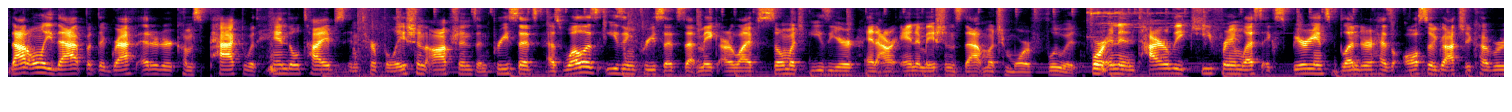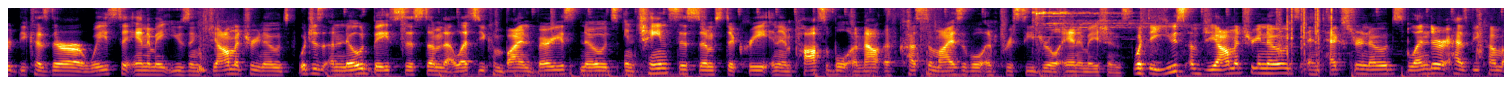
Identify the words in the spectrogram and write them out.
Not not only that, but the graph editor comes packed with handle types, interpolation options, and presets, as well as easing presets that make our life so much easier and our animations that much more fluid. For an entirely keyframe-less experience, Blender has also got you covered because there are ways to animate using geometry nodes, which is a node-based system that lets you combine various nodes in chain systems to create an impossible amount of customizable and procedural animations. With the use of geometry nodes and texture nodes, Blender has become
